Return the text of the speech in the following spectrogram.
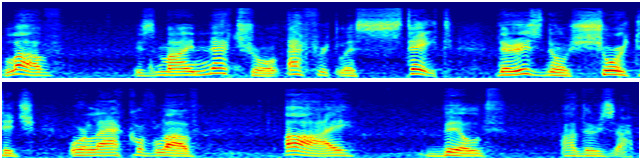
Love is my natural, effortless state. There is no shortage or lack of love. I build others up.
